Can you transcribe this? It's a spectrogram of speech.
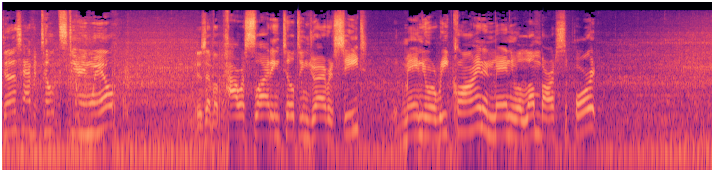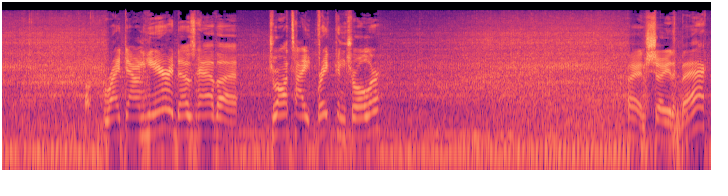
Does have a tilt steering wheel. Does have a power sliding tilting driver's seat with manual recline and manual lumbar support. Right down here, it does have a Draw-Tite brake controller. I can show you the back.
